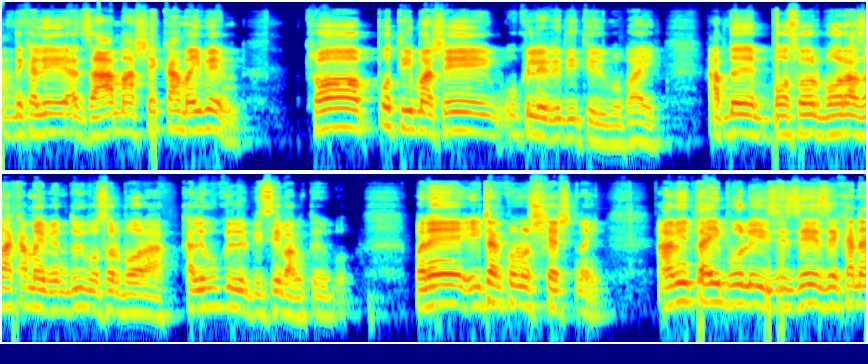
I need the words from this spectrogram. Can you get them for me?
আপনি খালি যা মাসে কামাইবেন, সব প্রতি মাসে উকিলের দিতে হইব ভাই। আপনি বছর ভরা যা কামাইবেন, দুই বছর ভরা, খালি উকিলের পিছিয়ে ভাঙতে হইব। মানে এটার কোনো শেষ নাই। আমি তাই বলি যে যে যেখানে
